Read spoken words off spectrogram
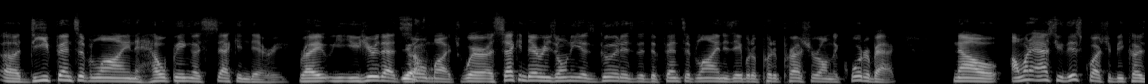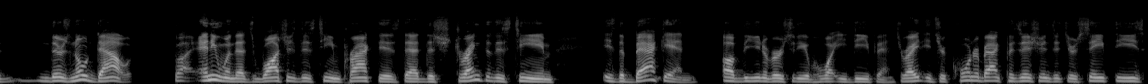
a defensive line helping a secondary, right? You hear that yeah. so much, where a secondary is only as good as the defensive line is able to put a pressure on the quarterback. Now, I want to ask you this question because there's no doubt but anyone that watches this team practice that the strength of this team is the back end of the University of Hawaii defense, right? It's your cornerback positions, it's your safeties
